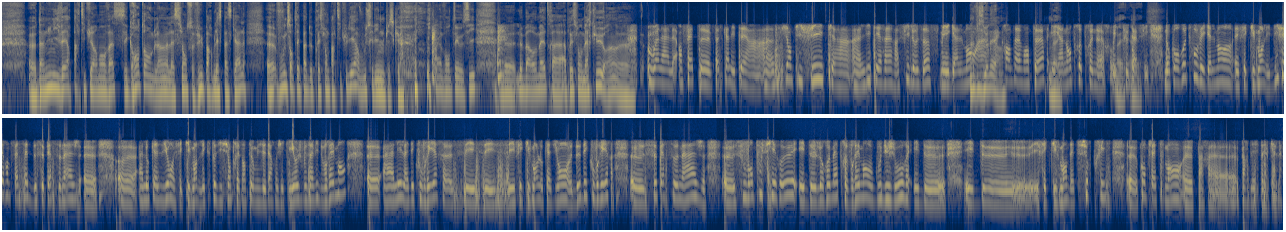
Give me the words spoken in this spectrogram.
euh, d'un univers particulièrement vaste. C'est grand angle, hein, la science vue par Blaise Pascal. Euh, vous ne sentez pas de pression particulière, vous, Céline, puisque il a inventé aussi le, le baromètre à, à, pression de mercure. Hein, euh. Voilà, en fait, Pascal était un, un scientifique, un, un, littéraire, un philosophe, mais également un, un grand inventeur et un entrepreneur. Oui, ouais, tout à fait. Donc, on retrouve également effectivement les différentes facettes de ce personnage à l'occasion effectivement de l'exposition présentée au musée d'art Roger. Je vous invite vraiment euh, à aller la découvrir. C'est effectivement l'occasion de découvrir euh, ce personnage euh, souvent poussiéreux et de le remettre vraiment au goût du jour et de effectivement d'être surpris euh, complètement par par Blaise Pascal.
